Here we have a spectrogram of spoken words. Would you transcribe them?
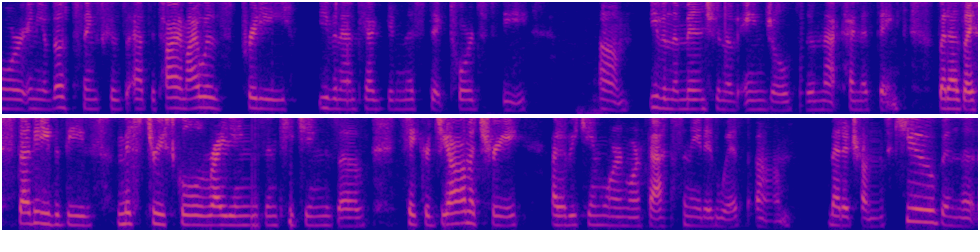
or any of those things because at the time I was pretty even antagonistic towards the um, even the mention of angels and that kind of thing. But as I studied these mystery school writings and teachings of sacred geometry, I became more and more fascinated with um, Metatron's cube and the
